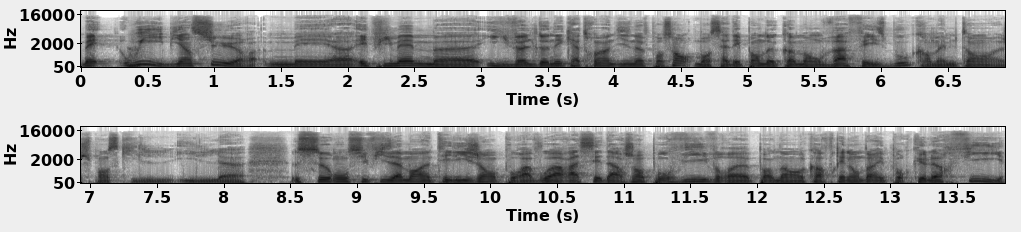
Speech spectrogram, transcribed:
Mais oui, bien sûr. Mais euh, et puis même euh, ils veulent donner 99%. Bon, ça dépend de comment va Facebook. En même temps, je pense qu'ils ils, euh, seront suffisamment intelligents pour avoir assez d'argent pour vivre pendant encore très longtemps et pour que leur fille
